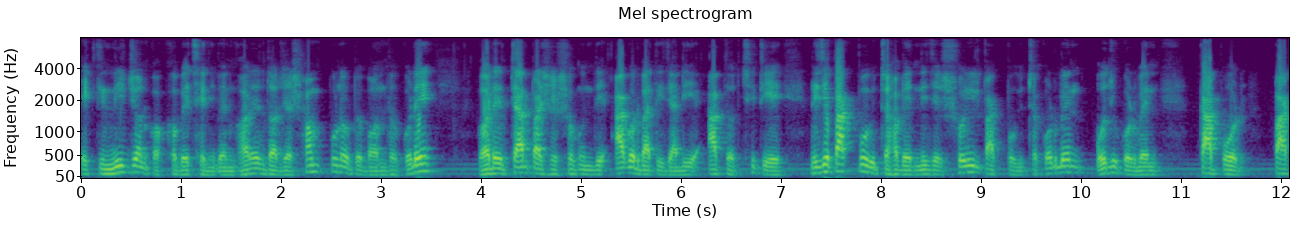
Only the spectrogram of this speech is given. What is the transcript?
একটি নির্জন কক্ষ বেছে নেবেন। ঘরের দরজা সম্পূর্ণরূপে বন্ধ করে ঘরের চারপাশে সুগন্ধি আগরবাতি জ্বালিয়ে আতর ছিটিয়ে নিজে পাক পবিত্র হবেন, নিজের শরীর পাক পবিত্র করবেন, অজু করবেন, কাপড় পাক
